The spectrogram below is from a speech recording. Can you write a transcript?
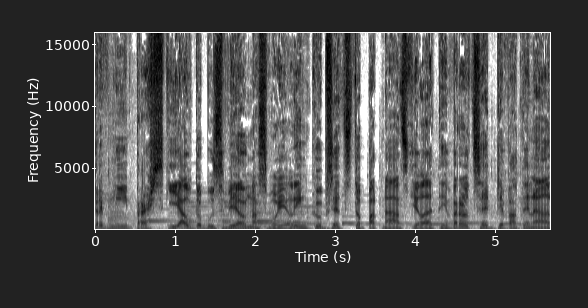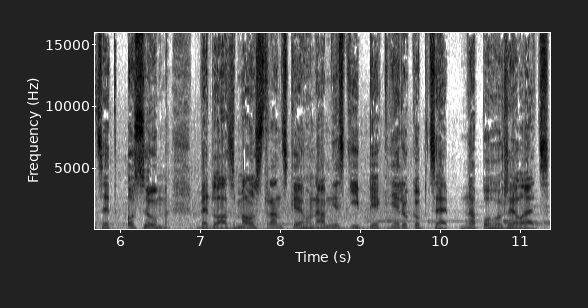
První pražský autobus vyjel na svoji linku před 115 lety v roce 1908. Vedla z Malostranského náměstí pěkně do kopce, na Pohořelec.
